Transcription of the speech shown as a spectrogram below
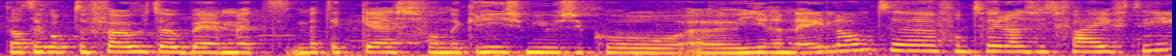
dat ik op de foto ben met, met de cast van de Grease Musical hier in Nederland van 2015.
